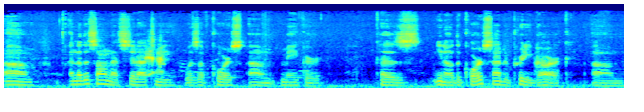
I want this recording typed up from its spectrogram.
Um, another song that stood out to me was, of course, um, "Maker," because you know the chorus sounded pretty dark. Um,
